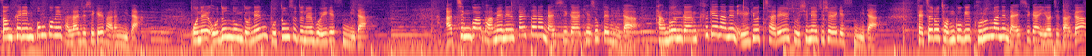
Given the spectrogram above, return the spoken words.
선크림 꼼꼼히 발라주시길 바랍니다. 오늘 오존 농도는 보통 수준을 보이겠습니다. 아침과 밤에는 쌀쌀한 날씨가 계속됩니다. 당분간 크게 나는 일교차를 조심해 주셔야겠습니다. 대체로 전국이 구름 많은 날씨가 이어지다가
